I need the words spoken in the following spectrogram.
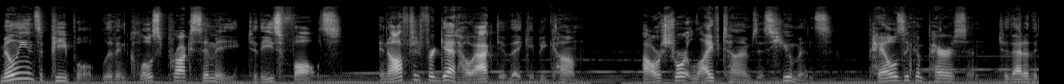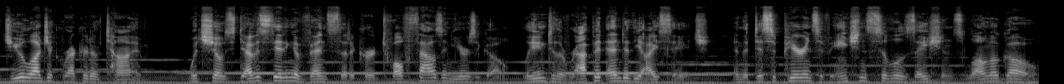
Millions of people live in close proximity to these faults and often forget how active they can become. Our short lifetimes as humans pales in comparison to that of the geologic record of time, which shows devastating events that occurred 12,000 years ago, leading to the rapid end of the Ice Age and the disappearance of ancient civilizations long ago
